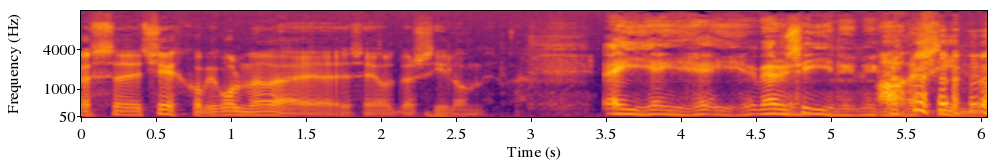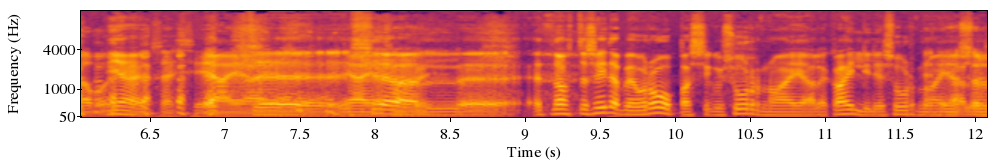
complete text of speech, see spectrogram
kas see Tšehhovi kolme õe, see ei olnud Veršilov meil? Ei, ei, ei, Versiini. aa, Versiini, vabandust, sassi, ja, ja, ja, ja, seal, et noh, ta sõidab Euroopasse kui surnuaiale, kallile surnuaiale,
